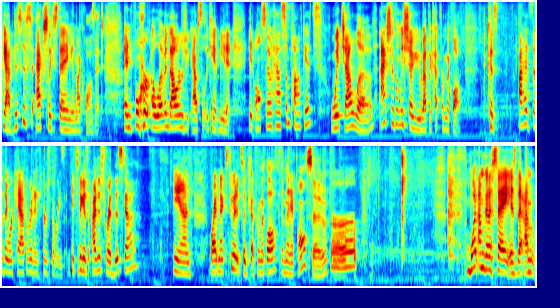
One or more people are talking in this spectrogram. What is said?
Yeah, this is actually staying in my closet. And for $11, you absolutely can't beat it. It also has some pockets, which I love. Actually, let me show you about the cut from the cloth because I had said they were Catherine and here's the reason. It's because I just read this guy and right next to it, it said cut from the cloth. And then it also, what I'm gonna say is that I'm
